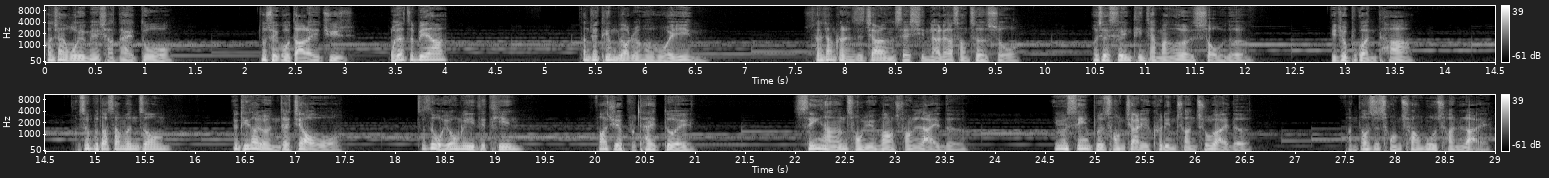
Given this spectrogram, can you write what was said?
当下我也没想太多，就随口答了一句：“我在这边啊。”但却听不到任何回应。想想可能是家人谁醒来了要上厕所，而且声音听起来蛮耳熟的，也就不管他。可是不到三分钟，又听到有人在叫我。这次我用力的听，发觉不太对，声音好像从远方传来的，因为声音不是从家里客厅传出来的，反倒是从窗户传来。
